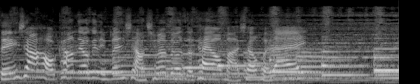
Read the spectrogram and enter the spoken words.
等一下，好康的要跟你分享，千万不要走开哦，马上回来。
